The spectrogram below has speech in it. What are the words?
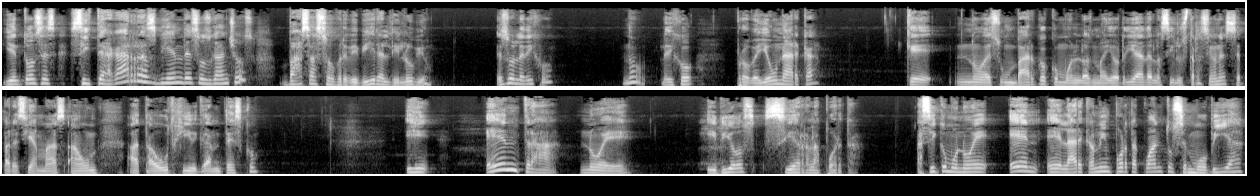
Y entonces, si te agarras bien de esos ganchos, vas a sobrevivir al diluvio. ¿Eso le dijo? No, le dijo, proveyó un arca que no es un barco como en la mayoría de las ilustraciones, se parecía más a un ataúd gigantesco. Y entra Noé y Dios cierra la puerta. Así como Noé en el arca, no importa cuánto se movía,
